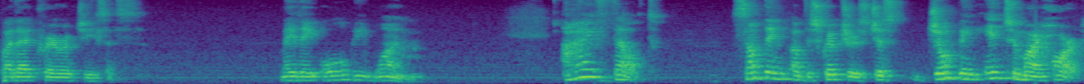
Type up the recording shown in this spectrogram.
by that prayer of Jesus. May they all be one. I felt something of the scriptures just jumping into my heart.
